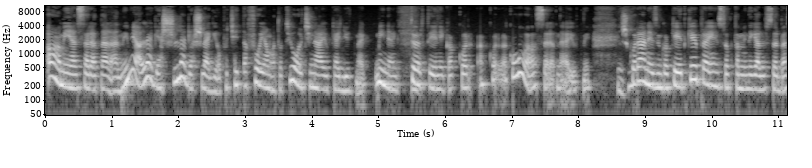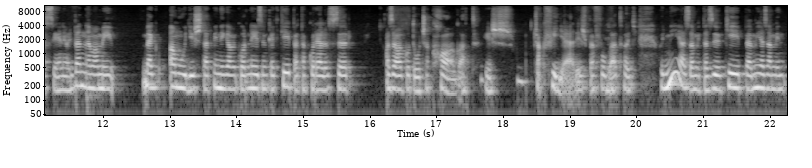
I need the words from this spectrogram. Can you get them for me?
amilyen szeretne lenni. Mi a leges, leges legjobb, hogyha itt a folyamatot jól csináljuk együtt, meg minden történik, akkor, akkor, akkor hova szeretne eljutni. Uh-huh. És akkor ránézünk a két képre, én szoktam mindig először beszélni, hogy bennem, ami meg amúgy is, tehát mindig, amikor nézünk egy képet, akkor először az alkotó csak hallgat, és csak figyel, és befogad, hogy, hogy mi az, amit az ő képe, mi az, amit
